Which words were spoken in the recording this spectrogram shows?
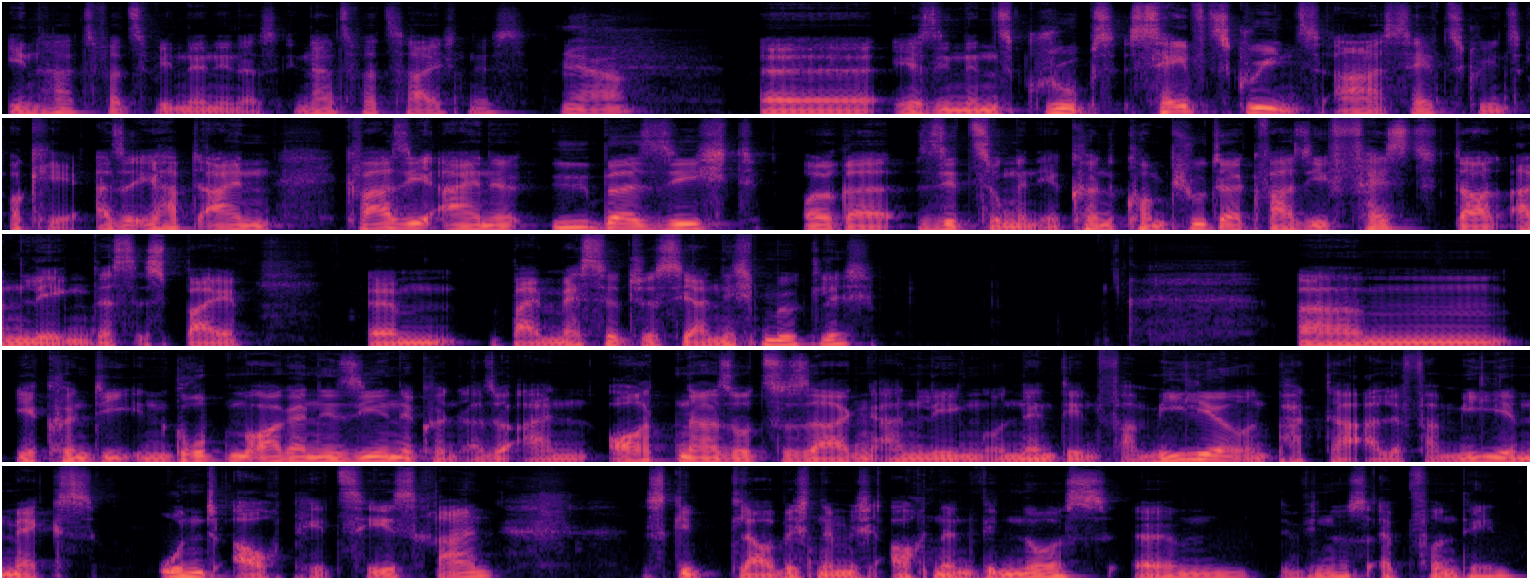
Inhaltsverzeichnis, wie nennen die das? Inhaltsverzeichnis? Ja äh, ja, sie nennen es Groups, Saved Screens. Ah, Saved Screens. Okay, also ihr habt ein, quasi eine Übersicht eurer Sitzungen. Ihr könnt Computer quasi fest dort anlegen. Das ist bei, ähm, bei Messages ja nicht möglich. Ähm, ihr könnt die in Gruppen organisieren. Ihr könnt also einen Ordner sozusagen anlegen und nennt den Familie und packt da alle Familien-Macs und auch PCs rein. Es gibt, glaube ich, nämlich auch einen Windows, ähm, Windows-App von denen.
